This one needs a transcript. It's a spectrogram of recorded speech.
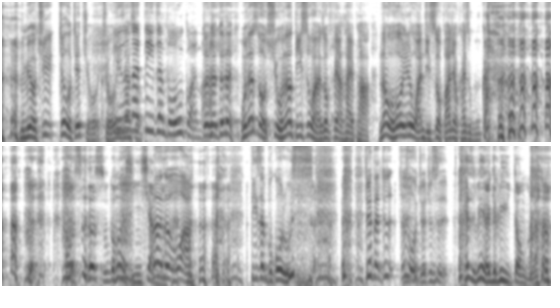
你们有去？就我记得九九二一那时候在地震博物馆嘛？对对对对，我那时候去，我那时候第一次玩的时候非常害怕。那我后来又玩几次，我发现我开始无感，好适合叔公的形象。那个哇，地震不过如此。觉得就是就是，我觉得就是开始变有一个律动了，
